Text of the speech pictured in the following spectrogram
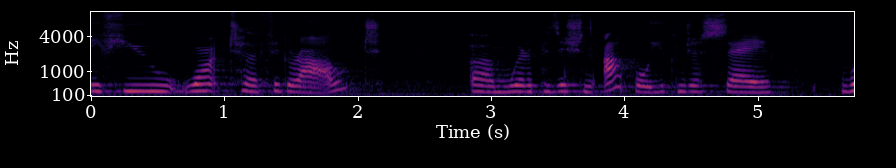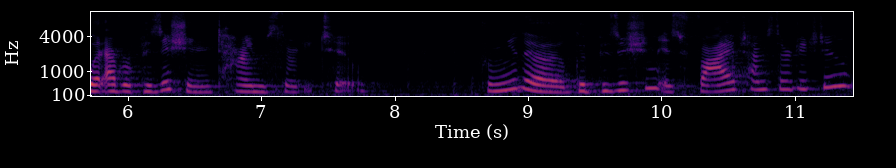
if you want to figure out um, where to position Apple, you can just say whatever position times 32. For me, the good position is 5 times 32.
